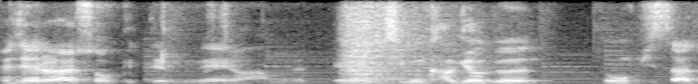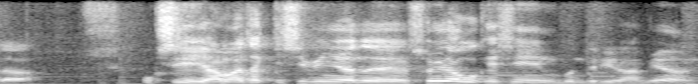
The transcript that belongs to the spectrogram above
배제를 할 수 없기 때문에 그죠, 아무래도. 예, 지금 가격은 너무 비싸다. 혹시 야마자키 12년을 소유하고 계신 분들이라면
